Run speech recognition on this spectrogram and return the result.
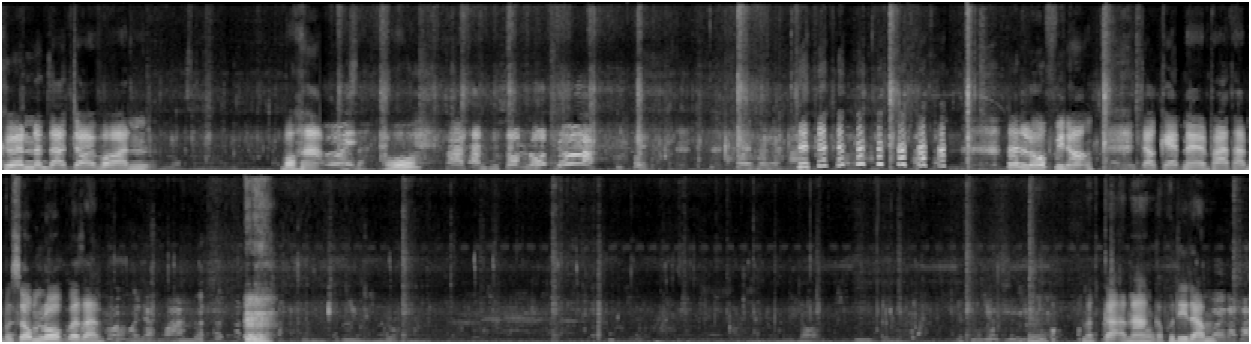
เคินนั่นซาจอยบ่อันบ่ห้าบว่าซั่นโอ้ยถ้าท่านผู้ส้มลบเด้อ ลบพี่น้อง เจ้าแคทในผ้าทานผสมลบว่าสันคอยบ่อยากมามัดกะนางกับผู้ดีดเลยนะคะ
